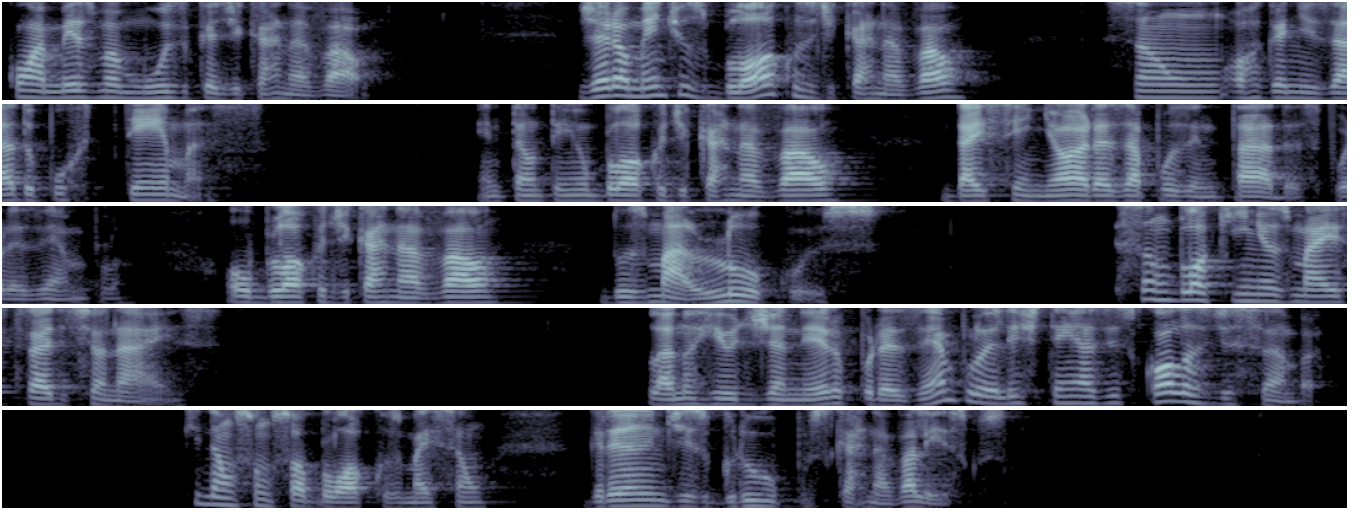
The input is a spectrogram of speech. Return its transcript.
com a mesma música de carnaval. Geralmente, os blocos de carnaval são organizados por temas. Então, tem o bloco de carnaval das senhoras aposentadas, por exemplo, ou o bloco de carnaval dos malucos. São bloquinhos mais tradicionais. Lá no Rio de Janeiro, por exemplo, eles têm as escolas de samba, que não são só blocos, mas são grandes grupos carnavalescos.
